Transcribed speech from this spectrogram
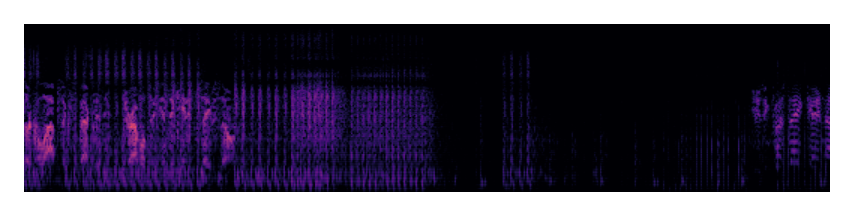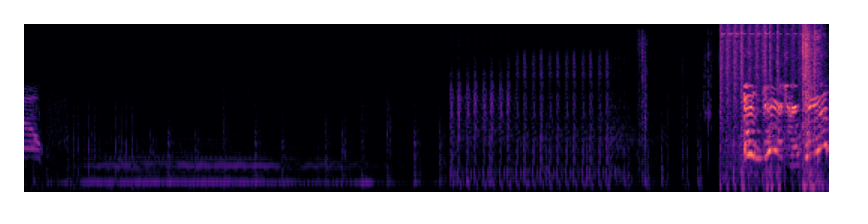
Further collapse expected. Travel to indicated safe zone. Endangering the enemy!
